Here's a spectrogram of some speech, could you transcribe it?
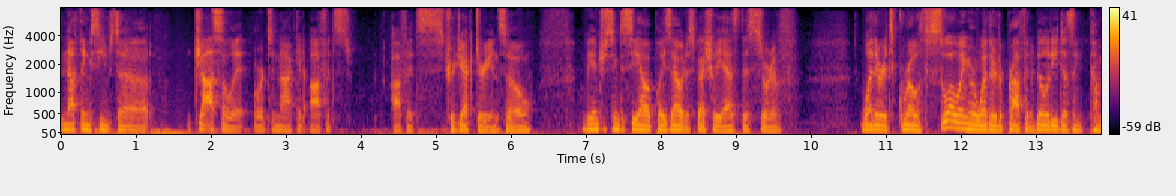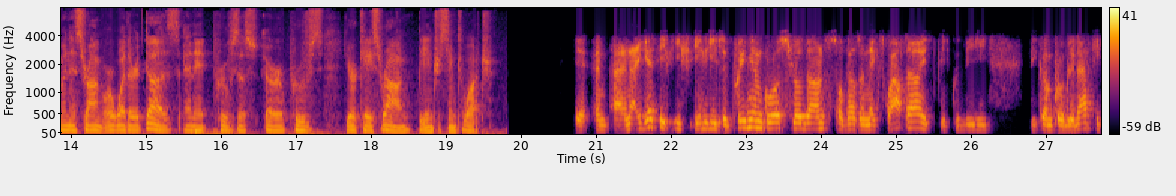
nothing seems to jostle it or to knock it off its off its trajectory, and so It'll be interesting to see how it plays out, especially as this sort of whether it's growth slowing or whether the profitability doesn't come in as strong or whether it does and it proves us or proves your case wrong. Be interesting to watch. Yeah, and and I guess if if, if the premium growth slowdowns over the next quarter, it, it could be become problematic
